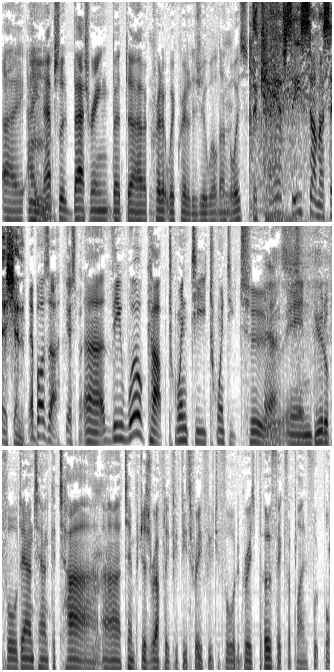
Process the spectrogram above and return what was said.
a, Hmm. an absolute battering, but uh, credit where credit is due. Well done, boys. The KFC Summer Session. Now, Bozza, Yes, mate. uh, the World Cup 2022 Yes. in beautiful downtown Qatar, uh, temperatures roughly 53, 54 degrees, perfect for playing football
